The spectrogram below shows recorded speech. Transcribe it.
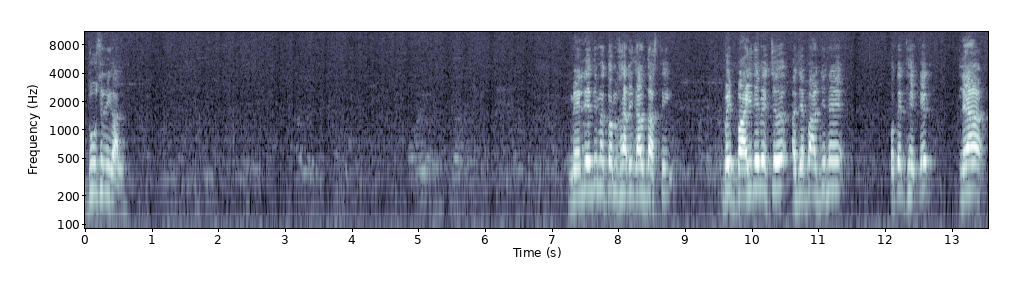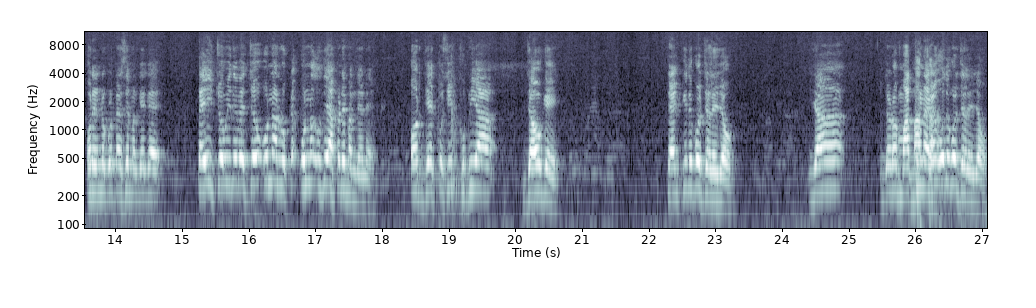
ਦੂਸਰੀ ਗੱਲ ਮੇਲੇ ਦੀ ਮੈਂ ਤੁਹਾਨੂੰ ਸਾਰੀ ਗੱਲ ਦੱਸਤੀ। ਬਈ 22 ਦੇ ਵਿੱਚ ਅਜੇਪਾਲ ਜੀ ਨੇ ਉੱਤੇ ਠੇਕੇ ਲਿਆ ਔਰ ਇਹਨਾਂ ਕੋਲ ਪੈਸੇ ਮੰਗੇ ਗਏ। 23 24 ਦੇ ਵਿੱਚ ਉਹਨਾਂ ਲੋਕਾਂ ਉਹਨਾਂ ਉਹਦੇ ਆਪਣੇ ਬੰਦੇ ਨੇ। ਔਰ ਜੇ ਤੁਸੀਂ ਖੁਫੀਆ ਜਾਓਗੇ ਟੈਂਕੀ ਦੇ ਕੋਲ ਚਲੇ ਜਾਓ। ਜਾਂ ਜਿਹੜਾ ਮਾਖਣ ਹੈਗਾ ਉਹਦੇ ਕੋਲ ਚਲੇ ਜਾਓ।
